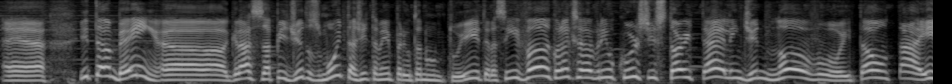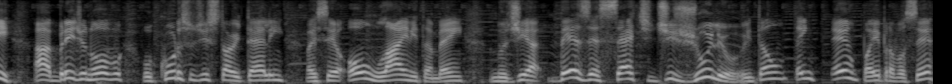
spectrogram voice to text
É, e também, uh, graças a pedidos, muita gente também perguntando no Twitter assim: Ivan, quando é que você vai abrir o curso de storytelling de novo? Então tá aí, abri de novo o curso de storytelling, vai ser online também no dia 17 de julho. Então tem tempo aí para você.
